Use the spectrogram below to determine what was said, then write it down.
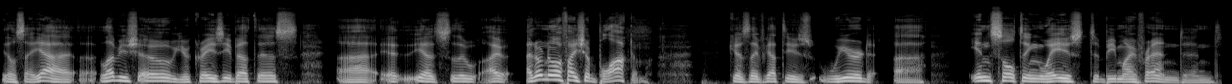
they'll say, yeah, I love your show. You're crazy about this. Uh, it, you know, so the, I, I don't know if I should block them because they've got these weird, uh, insulting ways to be my friend. And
